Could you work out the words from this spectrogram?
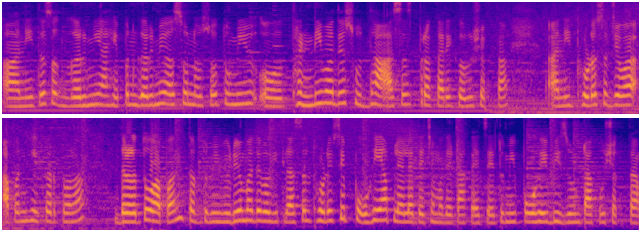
आणि तसं गरमी आहे पण गरमी असो नसो तुम्ही थंडीमध्ये सुद्धा असंच प्रकारे करू शकता. आणि थोडंसं जेव्हा आपण हे करतो ना दळतो आपण तर तुम्ही व्हिडिओमध्ये बघितलं असेल थोडेसे पोहे आपल्याला त्याच्यामध्ये टाकायचे आहे. तुम्ही पोहे भिजून टाकू शकता.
